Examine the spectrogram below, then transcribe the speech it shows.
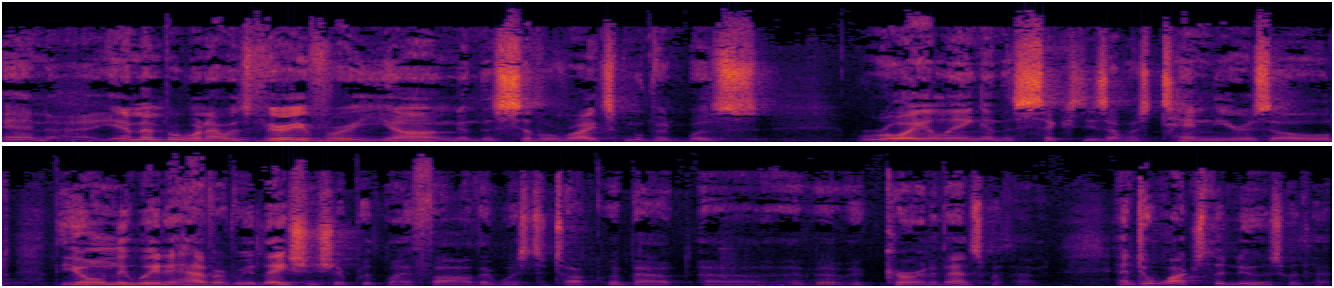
and I, you know, I remember when I was very very young and the civil rights movement was roiling in the 60s. I was 10 years old. The only way to have a relationship with my father was to talk about uh, current events with him and to watch the news with him.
